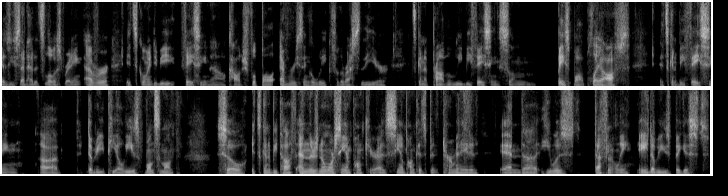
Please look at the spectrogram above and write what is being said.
as you said, had its lowest rating ever. It's going to be facing now college football every single week for the rest of the year. It's going to probably be facing some baseball playoffs. It's going to be facing uh, WPLEs once a month. So it's going to be tough. And there's no more CM Punk here, as CM Punk has been terminated. And uh, he was definitely AEW's biggest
